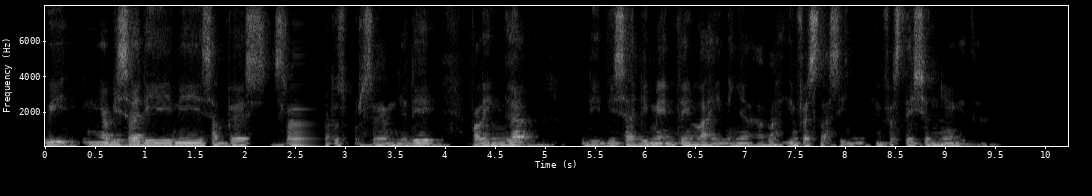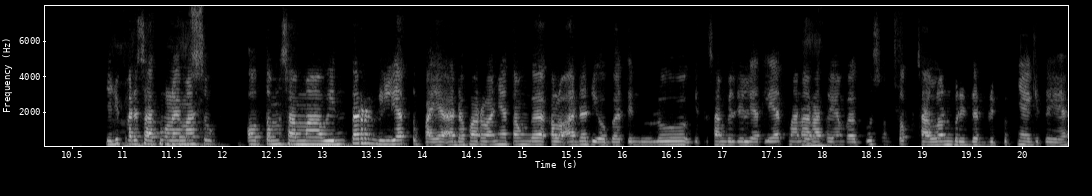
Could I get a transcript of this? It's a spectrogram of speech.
wi nggak bisa di ini sampai 100%. Jadi paling enggak di, bisa di maintain lah ininya apa investasi investationnya gitu. Jadi pada saat mulai masuk autumn sama winter dilihat tuh pak ya ada varuannya atau enggak kalau ada diobatin dulu gitu sambil dilihat-lihat mana ya. ratu yang bagus untuk calon breeder berikutnya gitu ya.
